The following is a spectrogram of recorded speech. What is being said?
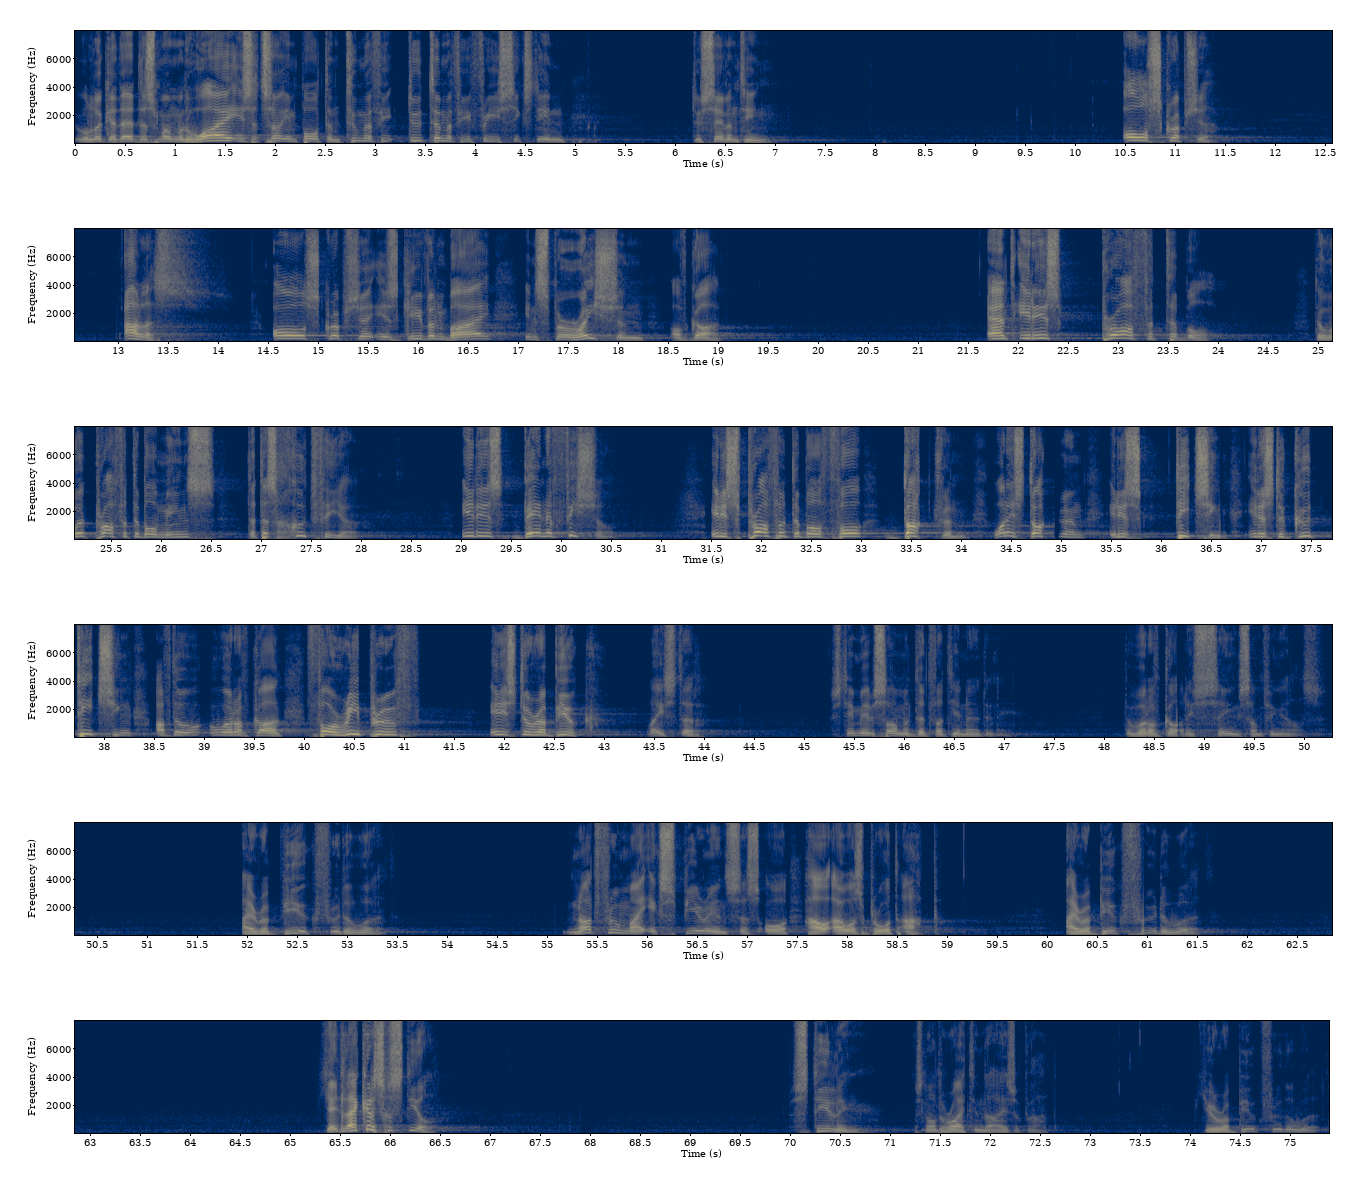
We'll look at that this moment. Why is it so important? 2 Timothy, 2 Timothy 3 16 to 17. All scripture, alles, all scripture is given by inspiration of God. And it is profitable. The word profitable means that is goed vir jou. It is beneficial. It is profitable for doctrine. What is doctrine? It is teaching. It is the good teaching of the Word of God. For reproof, it is to rebuke. Luister. Stem mee saam met dit wat jy nou doen. The Word of God is saying something else. I rebuke through the Word. Not through my experiences or how I was brought up. I rebuke through the Word. Jy het lekkers gesteel. Stealing is not right in the eyes of God. You rebuke through the word.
